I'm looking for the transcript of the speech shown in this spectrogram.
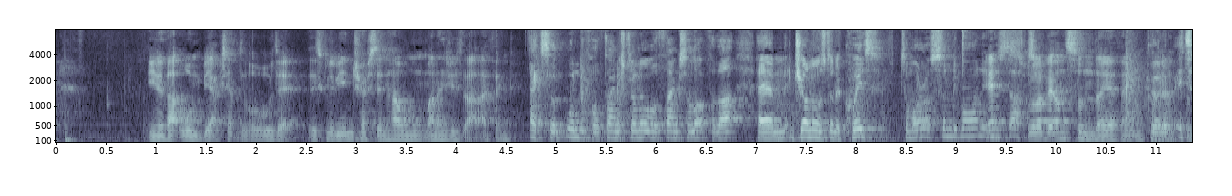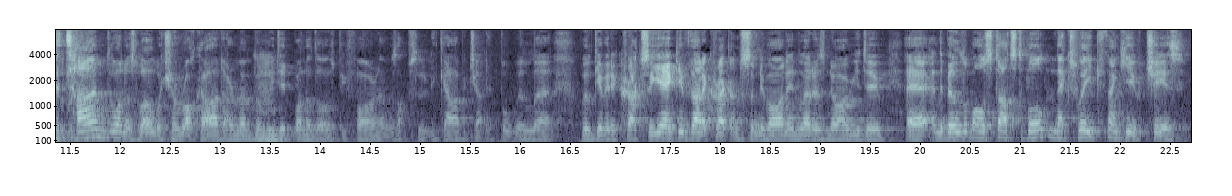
you know that wouldn't be acceptable, would it? It's going to be interesting how Monk manages that. I think. Excellent, wonderful. Thanks, John. Well, thanks a lot for that. Um, Jono's done a quiz tomorrow, Sunday morning. Yes, we'll have it on Sunday. I think. Good. Uh, it's a timed one as well, which are rock hard. I remember mm. we did one of those before, and I was absolutely garbage at it. But we'll uh, we'll give it a crack. So yeah, give that a crack on Sunday morning. Let us know how you do. Uh, and the build-up all starts to Bolton next week. Thank you. Cheers.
